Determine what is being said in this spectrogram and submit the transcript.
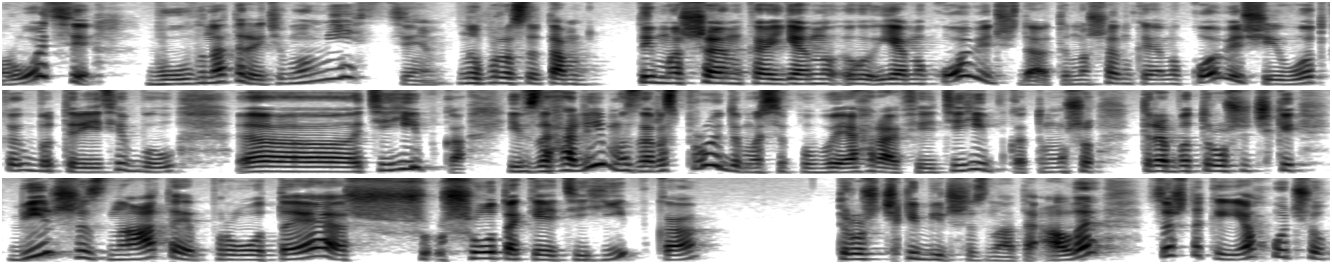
році був на третьому місці. Ну просто там Тимошенко Яну, Янукович, да, Тимошенко Янукович, і от як би третій був е, Тігіпка. І взагалі ми зараз пройдемося по біографії Тігіпка, тому що треба трошечки більше знати про те, що- таке Тігіпка. Трошечки більше знати, але все ж таки я хочу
